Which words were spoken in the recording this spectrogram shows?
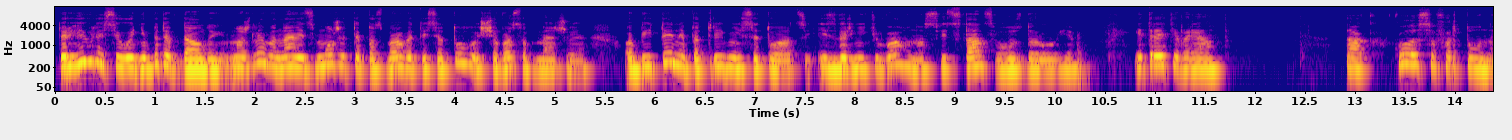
Торгівля сьогодні буде вдалою, можливо, навіть зможете позбавитися того, що вас обмежує, обійти непотрібні ситуації і зверніть увагу на свій стан свого здоров'я. І третій варіант. Так, колесо фортуни.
